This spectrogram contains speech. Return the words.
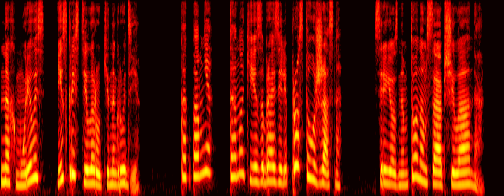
нахмурилась и скрестила руки на груди. «Как по мне, Тануки изобразили просто ужасно», — серьезным тоном сообщила она.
